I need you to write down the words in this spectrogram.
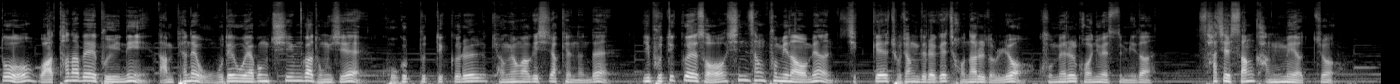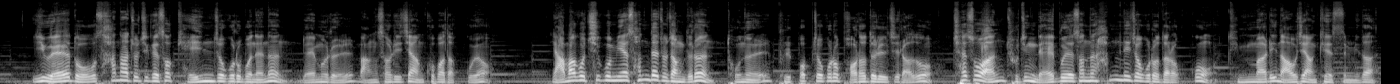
또 와타나베의 부인이 남편의 5대 오야봉 취임과 동시에 고급 부티크를 경영하기 시작했는데 이 부티크에서 신상품이 나오면 직계 조장들에게 전화를 돌려 구매를 권유했습니다. 사실상 강매였죠. 이 외에도 산하 조직에서 개인적으로 보내는 뇌물을 망설이지 않고 받았고요. 야마구치 구미의 선대 조장들은 돈을 불법적으로 벌어들일지라도 최소한 조직 내부에서는 합리적으로 다뤘고 뒷말이 나오지 않게 했습니다.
